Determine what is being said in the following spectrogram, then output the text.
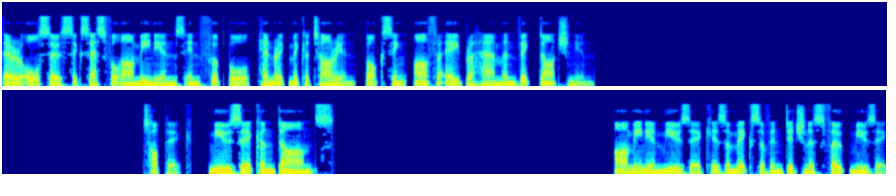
There are also successful Armenians in football, Henrik Mkhitaryan, boxing, Arthur Abraham and Vic Darchinyan. Topic: Music and dance. Armenian music is a mix of indigenous folk music,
